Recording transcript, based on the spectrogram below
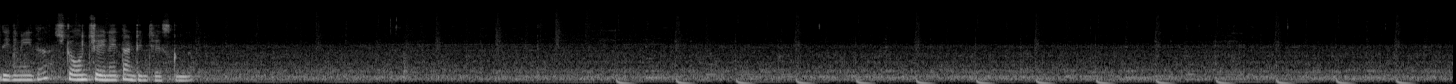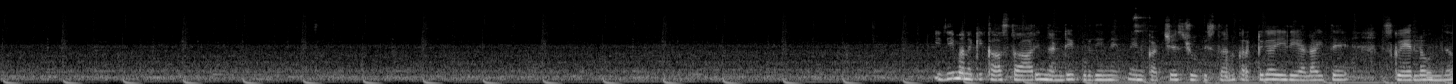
దీని మీద స్టోన్ చైన్ అయితే అంటించేసుకుందాం. ఇది మనకి కాస్త ఆరిందండి. ఇప్పుడు దీన్ని అయితే నేను కట్ చేసి చూపిస్తాను. కరెక్ట్గా ఇది ఎలా అయితే స్క్వేర్లో ఉందో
